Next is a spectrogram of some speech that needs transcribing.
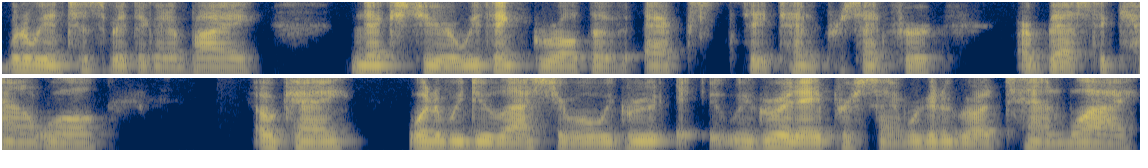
what do we anticipate they're going to buy next year? We think growth of X, say 10% for our best account. Well, okay, what did we do last year? Well, we grew we grew at 8%. We're going to grow at 10. Why?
